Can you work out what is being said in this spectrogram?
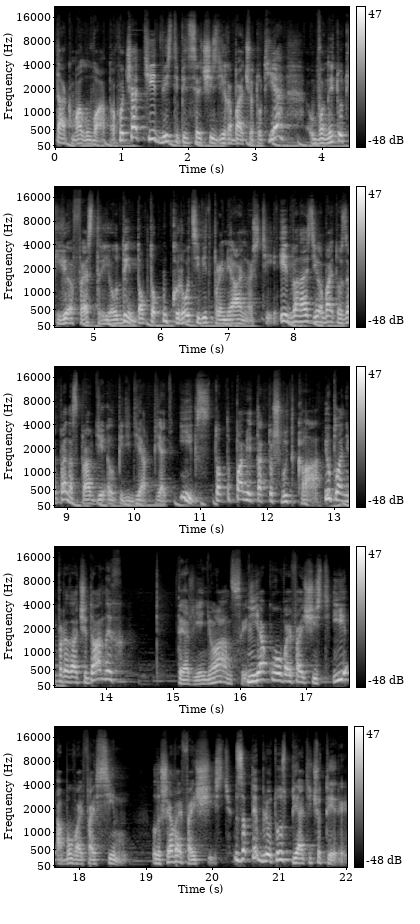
так малувато. Хоча ті 256 ГБ, що тут є, вони тут UFS 3.1, тобто у кроці від преміальності. І 12 ГБ ОЗП насправді LPDDR5X, тобто пам'ять так-то швидка. І у плані передачі даних теж є нюанси. Ніякого Wi-Fi 6E або Wi-Fi 7. Лише Wi-Fi 6. Зате Bluetooth 5.4,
